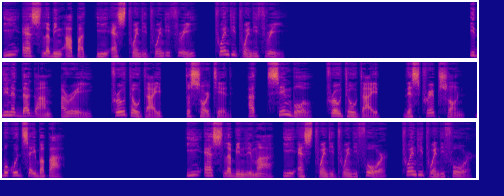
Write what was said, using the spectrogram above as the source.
E ES14, ES 2023, 2023 Idinagdag ang array, prototype, to sorted, at symbol, prototype, description, bukod sa iba pa. E ES15, ES 2024, 2024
